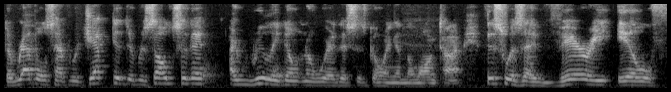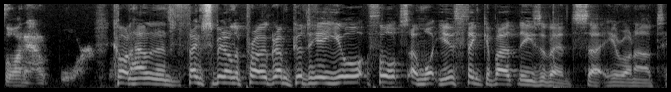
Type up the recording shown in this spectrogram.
The rebels have rejected the results of it. I really don't know where this is going in the long time. This was a very ill thought out war. Con Hanlon, thanks for being on the programme. Good to hear your thoughts and what you think about these events uh, here on RT.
